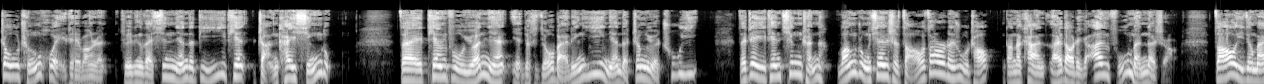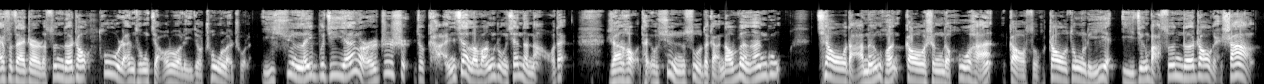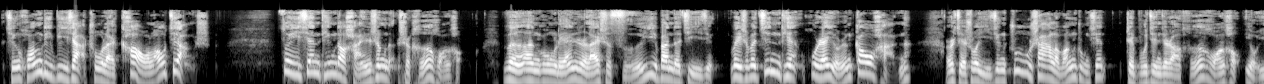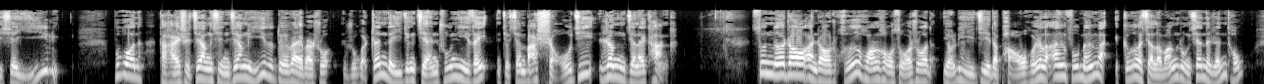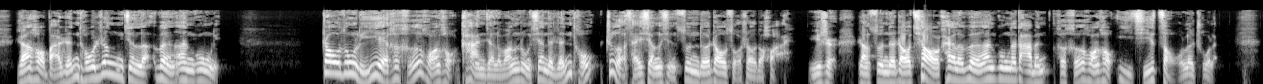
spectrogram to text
周成会这帮人。决定在新年的第一天展开行动。在天复元年，也就是九百零一年的正月初一，在这一天清晨呢，王仲先是早早的入朝。当他看来到这个安福门的时候，早已经埋伏在这儿的孙德昭突然从角落里就冲了出来，以迅雷不及掩耳之势就砍下了王仲先的脑袋，然后他又迅速的赶到问安宫。敲打门环，高声的呼喊，告诉昭宗李业已经把孙德昭给杀了，请皇帝陛下出来犒劳将士。最先听到喊声的是何皇后。问安宫连日来是死一般的寂静，为什么今天忽然有人高喊呢？而且说已经诛杀了王仲先，这不禁就让何皇后有一些疑虑。不过呢，他还是将信将疑的对外边说：“如果真的已经剪除逆贼，就先把手机扔进来看看。”孙德昭按照何皇后所说的，又立即的跑回了安福门外，割下了王仲先的人头，然后把人头扔进了问安宫里。昭宗李烨和何皇后看见了王仲先的人头，这才相信孙德昭所说的话呀。于是，让孙德昭撬开了问安宫的大门，和何皇后一起走了出来。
